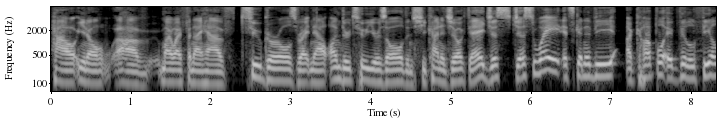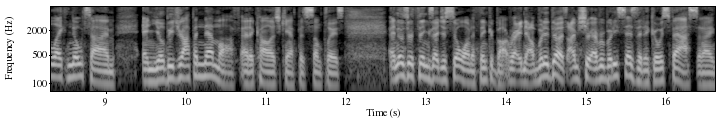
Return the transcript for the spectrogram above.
how you know uh, my wife and I have two girls right now under two years old, and she kind of joked, "Hey, just just wait, it's going to be a couple. It'll feel like no time, and you'll be dropping them off at a college campus someplace." And those are things I just don't want to think about right now, but it does. I'm sure everybody says that it goes fast, and I,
